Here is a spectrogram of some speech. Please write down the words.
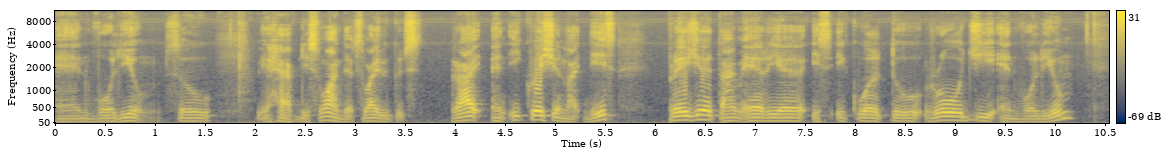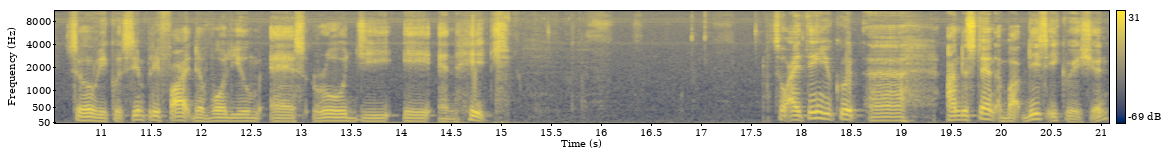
and volume. So we have this one. That's why we could write an equation like this. Pressure time area is equal to rho g and volume. So we could simplify the volume as rho g a and h. So i think you could uh, understand about this equation.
